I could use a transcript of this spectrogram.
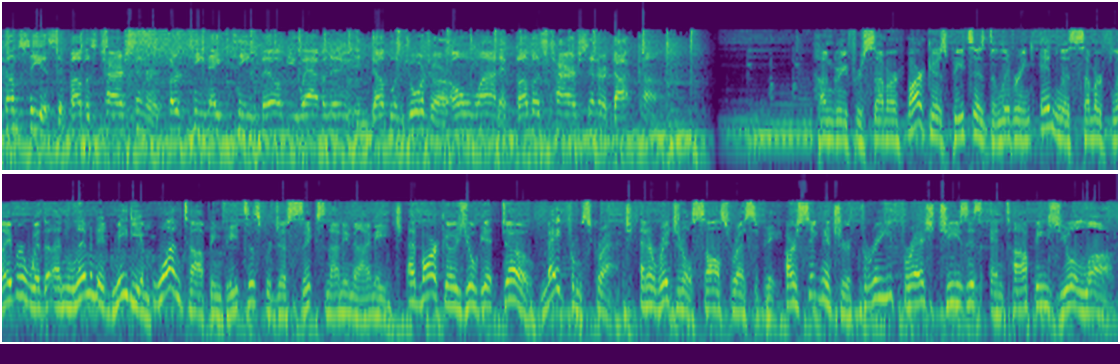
come see us at Bubba's Tire Center at 1318 Bellevue Avenue in Dublin, Georgia or online at bubbastirecenter.com. Hungry for summer? Marco's Pizza is delivering endless summer flavor with unlimited medium one topping pizzas for just $6.99 each. At Marco's, you'll get dough made from scratch, an original sauce recipe, our signature three fresh cheeses and toppings you'll love,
